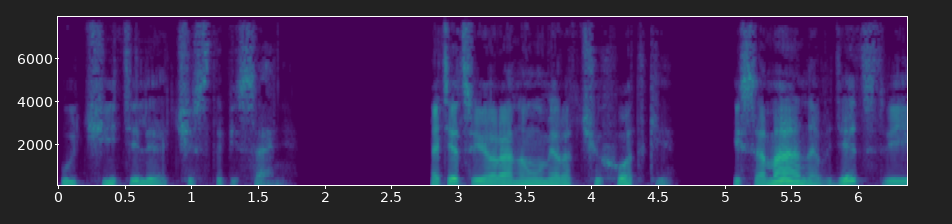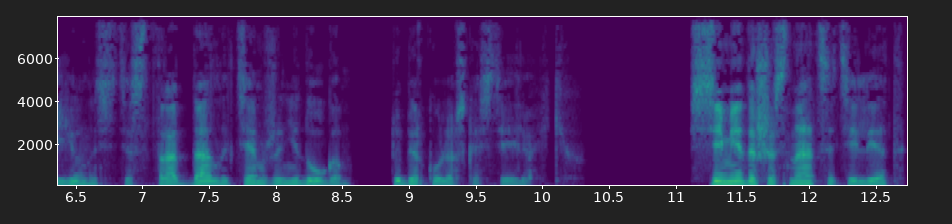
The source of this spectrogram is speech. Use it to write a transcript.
учителя чистописания. Отец ее рано умер от чехотки, и сама она в детстве и юности страдала тем же недугом — туберкулез костей легких. С семи до шестнадцати лет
